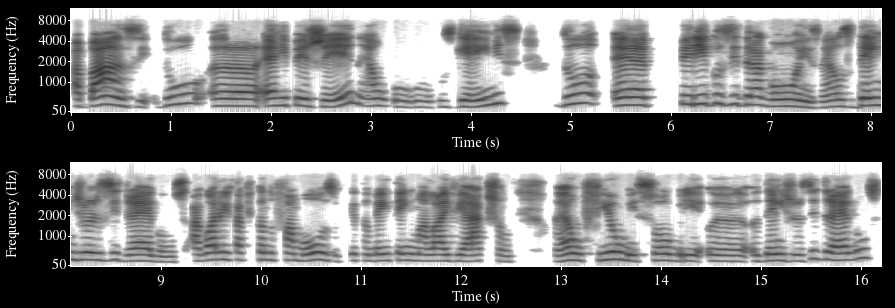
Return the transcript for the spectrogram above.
a base do uh, RPG, né, o, o, os games, do é, Perigos e Dragões, né, os Dangers e Dragons. Agora ele está ficando famoso, porque também tem uma live action, né, um filme sobre uh, Dangers e Dragons,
